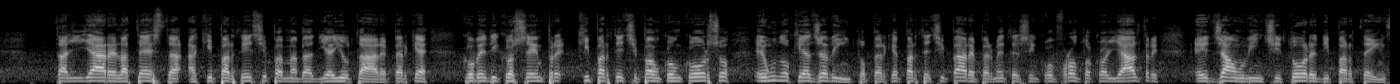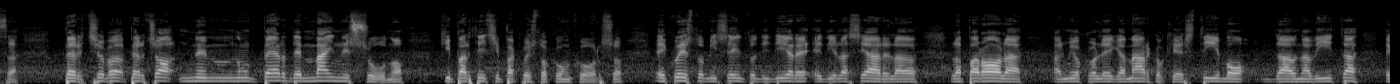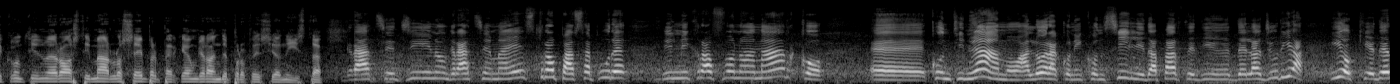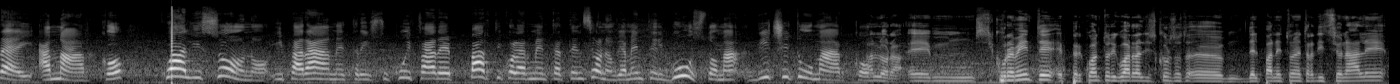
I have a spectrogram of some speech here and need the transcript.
tagliare la testa a chi partecipa ma di aiutare perché come dico sempre chi partecipa a un concorso è uno che ha già vinto perché partecipare per mettersi in confronto con gli altri è già un vincitore di partenza perciò, perciò ne, non perde mai nessuno chi partecipa a questo concorso e questo mi sento di dire e di lasciare la, la parola al mio collega Marco che stimo da una vita e continuerò a stimarlo sempre perché è un grande professionista. Grazie Gino, grazie maestro, passa pure il microfono a Marco. Eh, continuiamo allora con i consigli da parte di, della giuria. Io chiederei a Marco quali sono i parametri su cui fare particolarmente attenzione? Ovviamente il gusto, ma dici tu Marco. Allora, ehm, sicuramente per quanto riguarda il discorso eh, del panettone tradizionale,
